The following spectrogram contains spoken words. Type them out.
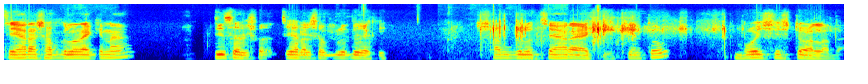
চেহারা সবগুলোর একই না? জি স্যার চেহারা সবগুলো তো একই। সবগুলো চেহারা একই, কিন্তু বৈশিষ্ট্য আলাদা।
